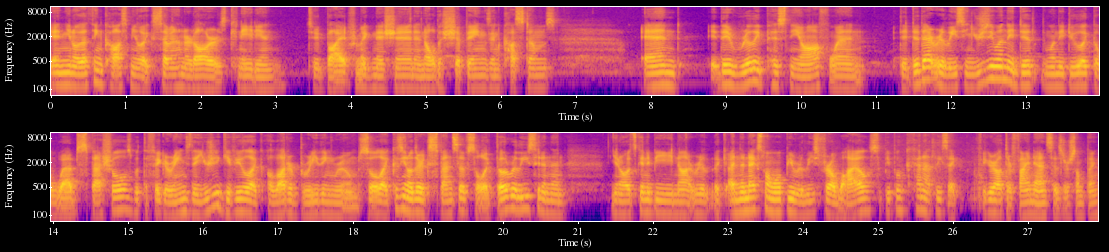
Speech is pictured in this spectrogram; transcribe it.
and you know that thing cost me like seven hundred dollars Canadian to buy it from Ignition and all the shippings and customs, and they really pissed me off when they did that release. And usually when they did when they do like the web specials with the figurines they usually give you like a lot of breathing room. So like because you know they're expensive. So like they'll release it and then you know it's going to be not real. like and the next one won't be released for a while so people can kind of at least like figure out their finances or something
